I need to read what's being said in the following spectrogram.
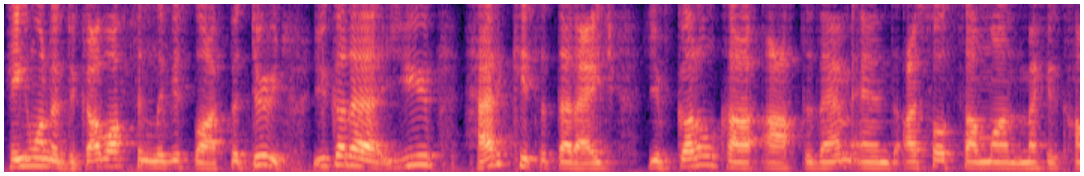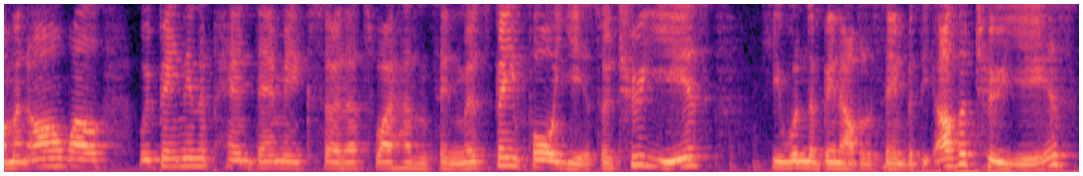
He wanted to go off and live his life. But dude, you gotta, you had kids at that age. You've got to look after them. And I saw someone make a comment, oh, well, we've been in a pandemic, so that's why he hasn't seen them. It's been four years. So two years, he wouldn't have been able to see him. But the other two years,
